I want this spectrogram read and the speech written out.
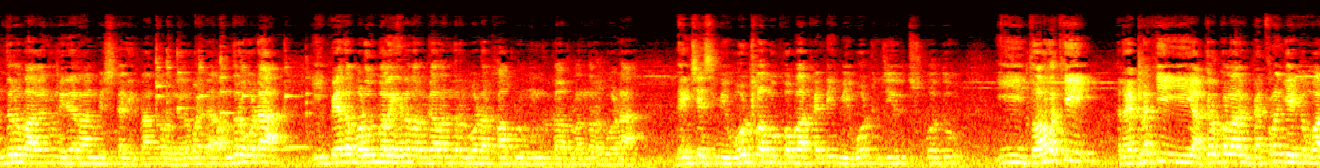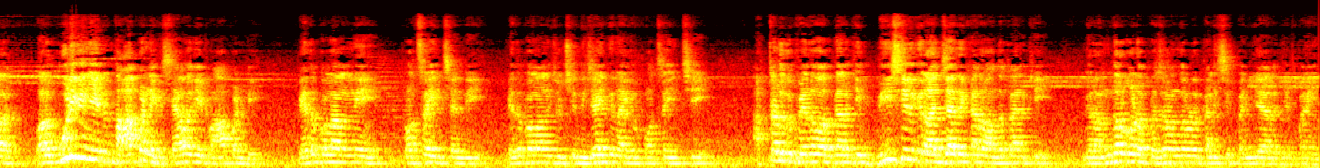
అందులో భాగంగా మీరే రామకృష్ణ గారు ఈ ప్రాంతంలో నిలబడ్డారు. అందరూ కూడా ఈ పేద బడుగు బలహీన వర్గాలందరూ కూడా కాపులు ముందు కాపులు అందరూ కూడా దయచేసి మీ ఓట్లు అమ్ముకోబాకండి. మీ ఓట్లు జీవించుకోవద్దు ఈ దొరలకి రెడ్లకి ఈ అగ్రకులాలకు పెత్తనం చేయడం వాళ్ళ వాళ్ళ ఊడిగం చేయడం ఆపండి. సేవ చేయడం ఆపండి. పేద కులాలని ప్రోత్సహించండి. పేద కులాల నుంచి వచ్చి నిజాయితీ నాయకులు ప్రోత్సహించి అట్టడుగు పేద వర్గాలకి బీసీలకి రాజ్యాధికారం అందడానికి మీరందరూ అందరూ కూడా ప్రజలందరూ కూడా కలిసి పనిచేయాలని చెప్పని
